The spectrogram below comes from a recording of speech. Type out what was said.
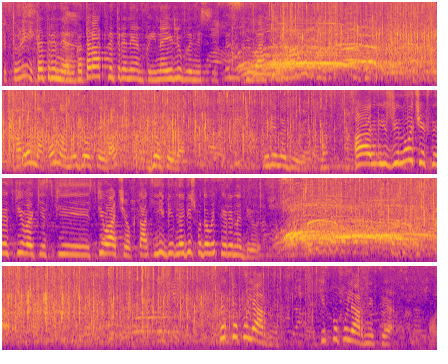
Петриненко. Петриненко. Тарас Петриненко і найулюбленіший співак. А вона, вона, ну, Дьосеєва. Дьосеєва. Ірина Дюєва. А із жіночих співаків, співачок, так, їй найбільш подобається Ірина Білик. популярних. Із популярних це. От.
